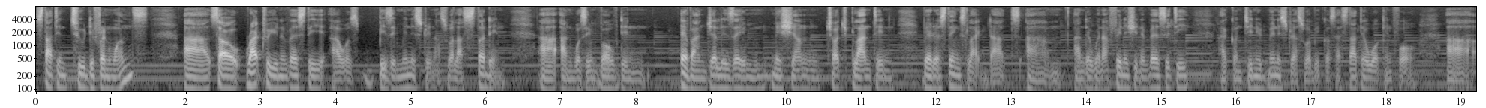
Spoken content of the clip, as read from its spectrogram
starting two different ones. Uh, so right through university, I was busy ministering as well as studying, uh, and was involved in evangelism, mission, church planting, various things like that. Um, and then when I finished university, I continued ministry as well because I started working for uh,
